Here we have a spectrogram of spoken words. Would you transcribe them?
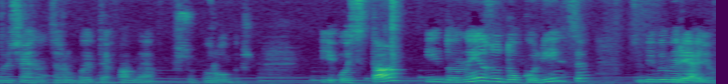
звичайно, це робити, але що поробиш. І ось так, і донизу, до колінця собі виміряю.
